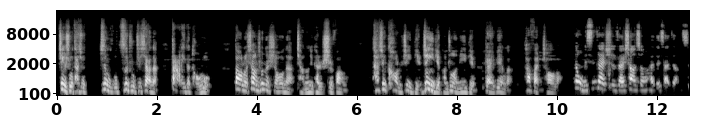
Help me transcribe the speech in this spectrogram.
这个时候他就政府资助之下呢，大力的投入。到了上升的时候呢，产能就开始释放了。他是靠着这一点，这一点很重要的一点，改变了，他反超了。那我们现在是在上升还在下降期？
